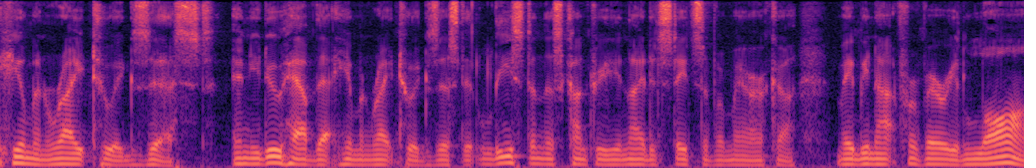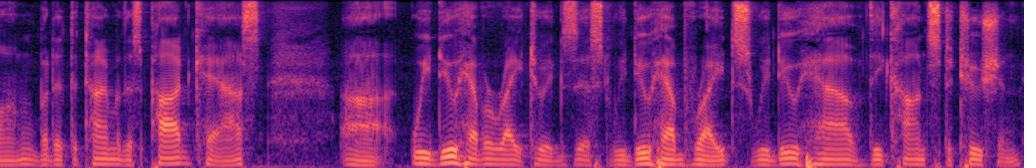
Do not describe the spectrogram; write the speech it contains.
human right to exist. And you do have that human right to exist, at least in this country, the United States of America. Maybe not for very long, but at the time of this podcast, uh, we do have a right to exist. We do have rights. We do have the Constitution.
